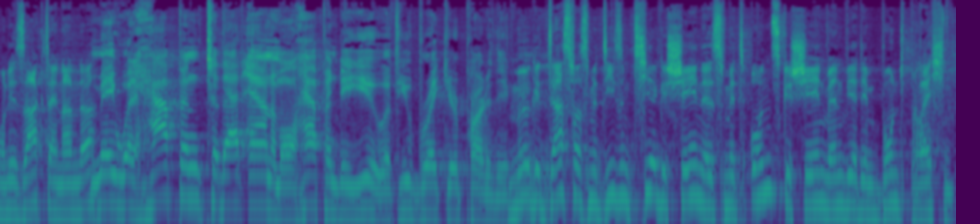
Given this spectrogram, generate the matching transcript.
und ihr sagt einander, May what happened to that animal happen to you if you break your part of the agreement. möge das, was mit diesem Tier geschehen ist, mit uns geschehen, wenn wir den Bund brechen.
